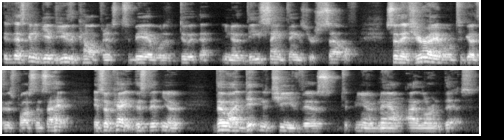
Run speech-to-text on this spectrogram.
that's going to give you the confidence to be able to do it. That you know these same things yourself, so that you're able to go through this process and say, "Hey, it's okay. This, you know, though I didn't achieve this, you know, now I learned this."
